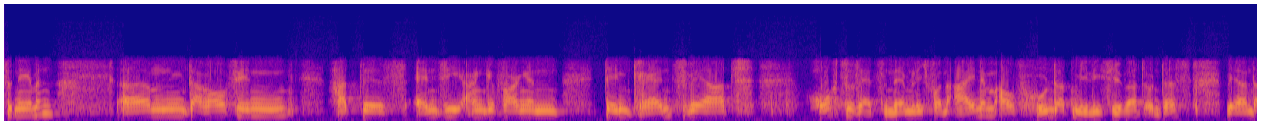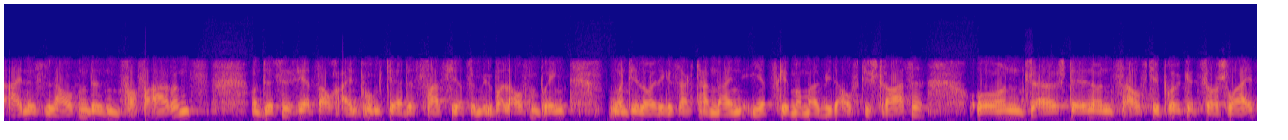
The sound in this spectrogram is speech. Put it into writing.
zu nehmen. Ähm, daraufhin hat das ENSI angefangen, den Grenzwert hochzusetzen, nämlich von einem auf 100 Millisievert und das während eines laufenden Verfahrens. Und das ist jetzt auch ein Punkt, der das Fass hier zum Überlaufen bringt und die Leute gesagt haben, nein, jetzt gehen wir mal wieder auf die Straße und äh, stellen uns auf die Brücke zur Schweiz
